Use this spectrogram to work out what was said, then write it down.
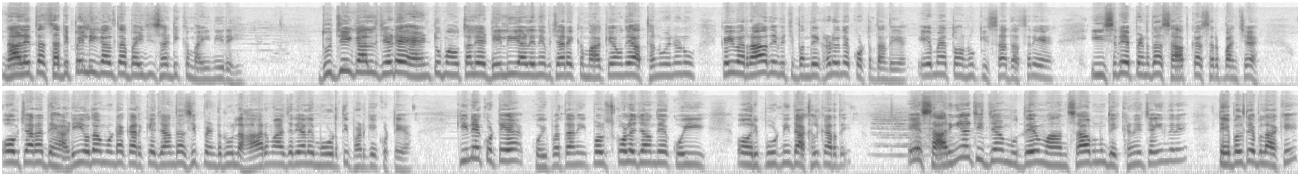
ਨਾਲੇ ਤਾਂ ਸਾਡੀ ਪਹਿਲੀ ਗੱਲ ਤਾਂ ਬਾਈ ਜੀ, ਸਾਡੀ ਕਮਾਈ ਨਹੀਂ ਰਹੀ। ਦੂਜੀ ਗੱਲ ਜਿਹੜੇ ਹੈਂਡ ਟੂ ਮਾਊਥ ਵਾਲੇ, ਡੇਲੀ ਵਾਲੇ ਨੇ ਵਿਚਾਰੇ ਕਮਾ ਕੇ ਆਉਂਦੇ, ਹੱਥ ਨੂੰ ਇਹਨਾਂ ਨੂੰ ਕਈ ਵਾਰ ਰਾਹ ਦੇ ਵਿੱਚ ਬੰਦੇ ਖੜੇ ਹੁੰਦੇ, ਕੁੱਟ ਦਿੰਦੇ ਆ। ਇਹ ਮੈਂ ਤੁਹਾਨੂੰ ਕਿੱਸਾ ਦੱਸ ਰਿਹਾ ਈਸਰੇ ਪਿੰਡ ਦਾ ਸਾਬਕਾ ਸਰਪੰਚ ਹੈ। ਉਹ ਵਿਚਾਰਾ ਦਿਹਾੜੀ ਉਹਦਾ ਮੁੰਡਾ ਕਰਕੇ ਜਾਂਦਾ ਸੀ, ਪਿੰਡ ਨੂੰ ਲਹਾਰ ਮਾਜਰੇ ਵਾਲੇ ਮੋੜ ਤੇ ਫੜ ਕੇ ਕੁੱਟਿਆ। ਕਿਹਨੇ ਕੁੱਟਿਆ? ਕੋਈ ਪਤਾ ਨਹੀਂ। ਪੁਲਿਸ ਕੋਲੇ ਜਾਂਦੇ ਕੋਈ ਉਹ ਰਿਪੋਰਟ ਨਹੀਂ ਦਾਖਲ ਕਰਦੇ। ਇਹ ਸਾਰੀਆਂ ਚੀਜ਼ਾਂ ਮੁੱਦੇ ਮਾਨ ਸਾਹਿਬ ਨੂੰ ਦੇਖਣੇ ਚਾਹੀਦੇ ਨੇ, ਟੇਬਲ ਤੇ ਬੁਲਾ ਕੇ।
